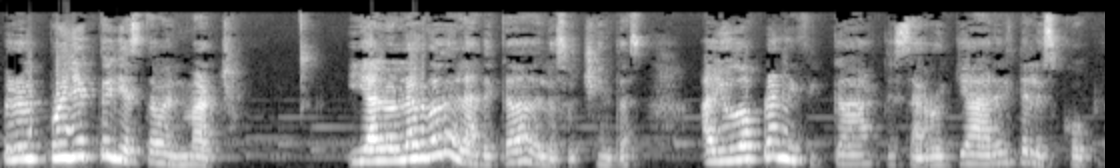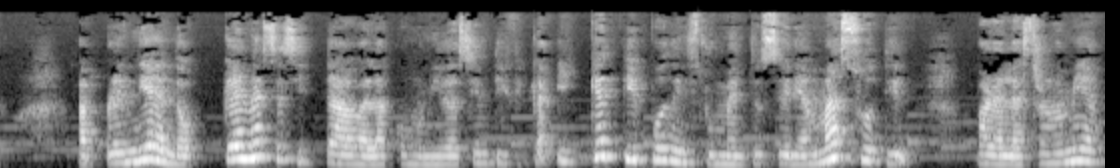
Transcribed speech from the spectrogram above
Pero el proyecto ya estaba en marcha y a lo largo de la década de los 80 ayudó a planificar, desarrollar el telescopio aprendiendo qué necesitaba la comunidad científica y qué tipo de instrumentos sería más útil para la astronomía.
